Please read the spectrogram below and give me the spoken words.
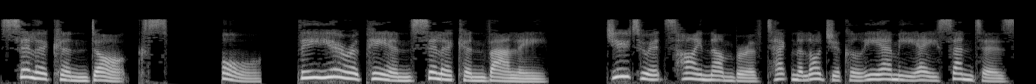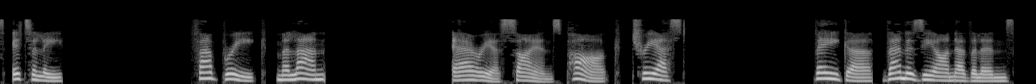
Silicon Docks or the European Silicon Valley, due to its high number of technological EMEA centers Italy. Fabrique, Milan Area Science Park, Trieste. Vega, Venezia Netherlands.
